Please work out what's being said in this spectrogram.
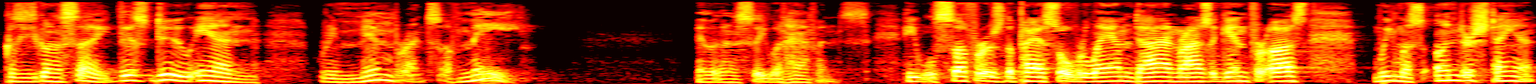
because he's going to say, This do in remembrance of me. And we're going to see what happens. He will suffer as the Passover lamb, die and rise again for us. We must understand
